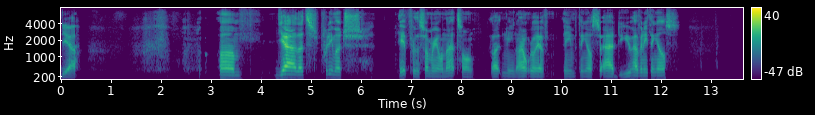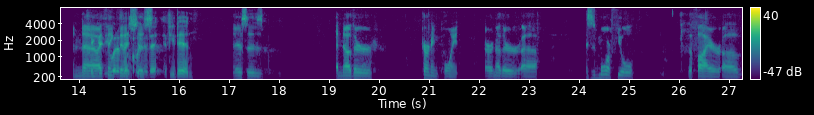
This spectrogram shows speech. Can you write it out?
Yeah. Um, yeah, that's pretty much it for the summary on that song. I mean, I don't really have anything else to add. Do you have anything else? No, I, you think that it's included just it if you did. this is another turning point or another uh this is more fuel the fire of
